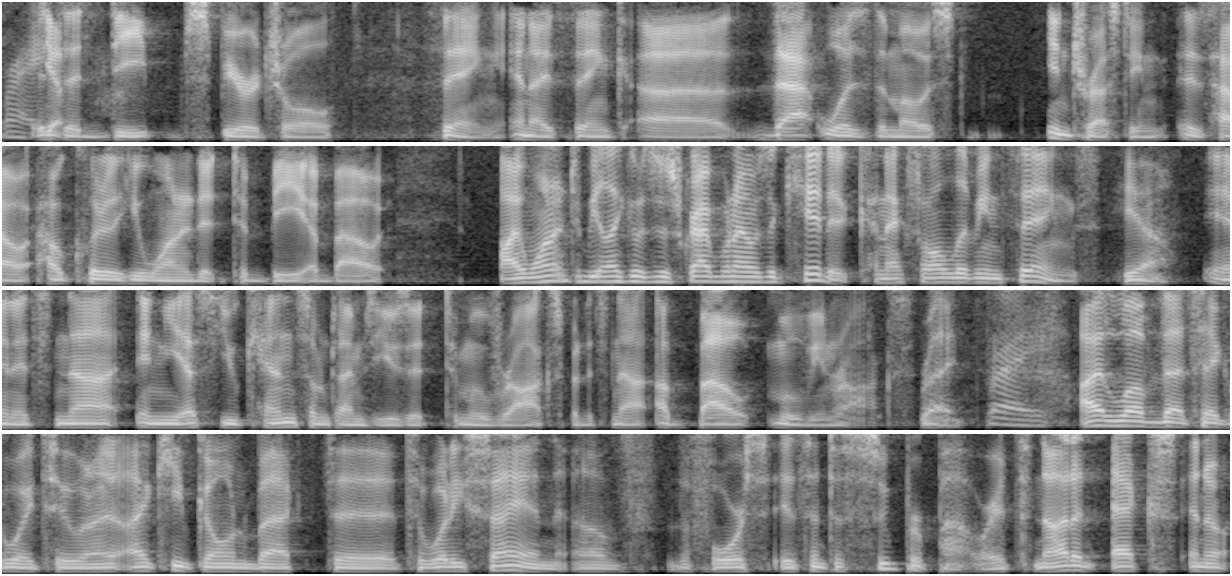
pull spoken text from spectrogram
Right. It's Yes. a deep spiritual thing, and I think uh, that was the most interesting is how how clearly he wanted it to be about. I want it to be like it was described when I was a kid. It connects all living things. Yeah. And it's not, and yes, you can sometimes use it to move rocks, but it's not about moving rocks. Right. Right. I love that takeaway too, and I, I keep going back to, to what he's saying of the force isn't a superpower. It's not an X and an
